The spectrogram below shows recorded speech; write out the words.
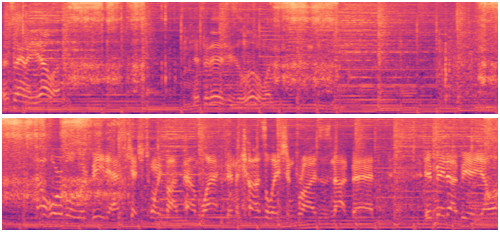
This ain't a yellow. If it is, he's a little one. How horrible it would be to have to catch a 25 pound blackfin. The consolation prize is not bad. It may not be a yellow.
